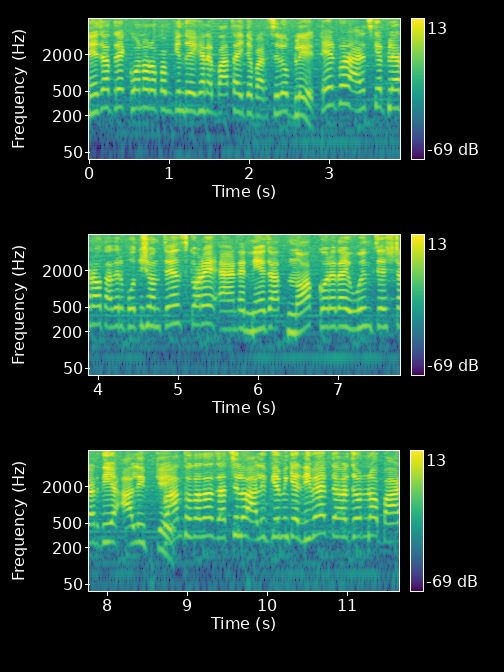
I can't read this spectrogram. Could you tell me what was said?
নেজাতরে কোন রকম কিন্তু এখানে বাঁচাইতে পারছিল ব্লেড এরপর আরএসকে প্লেয়াররাও তাদের পজিশন চেঞ্জ করে এন্ড নেজাত নক করে দেয় উইনচেস্টার দিয়ে আলিফকে। প্রান্ত দাদা যাচ্ছিল, আলিফ গেমিং কে রিভাইভ দেওয়ার জন্য বাট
